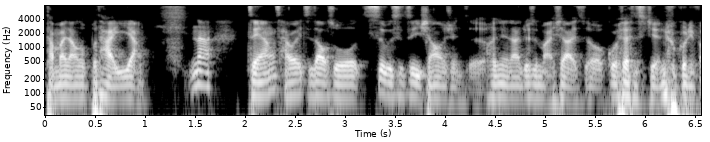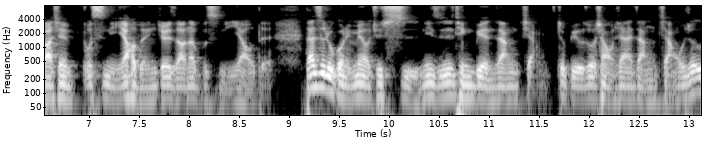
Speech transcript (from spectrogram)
坦白讲都不太一样。那怎样才会知道说是不是自己想要的选择？很简单，就是买下来之后，过一段时间，如果你发现不是你要的，你就知道那不是你要的。但是如果你没有去试，你只是听别人这样讲，就比如说像我现在这样讲，我就是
